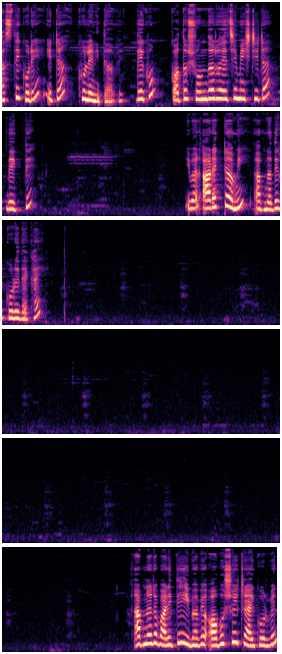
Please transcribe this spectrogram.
আস্তে করে এটা খুলে নিতে হবে। দেখুন কত সুন্দর হয়েছে মিষ্টিটা দেখতে। এবার আরেকটা আমি আপনাদের করে দেখাই। আপনারা বাড়িতে এইভাবে অবশ্যই ট্রাই করবেন।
